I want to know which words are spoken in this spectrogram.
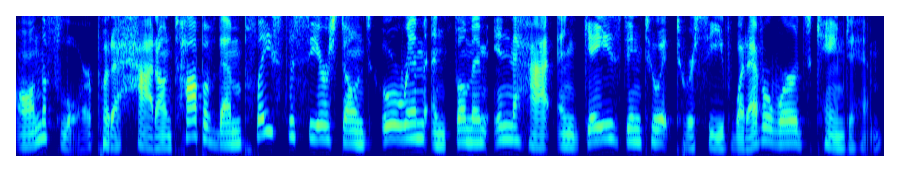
on the floor, put a hat on top of them, placed the seer stones Urim and Thummim in the hat, and gazed into it to receive whatever words came to him.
